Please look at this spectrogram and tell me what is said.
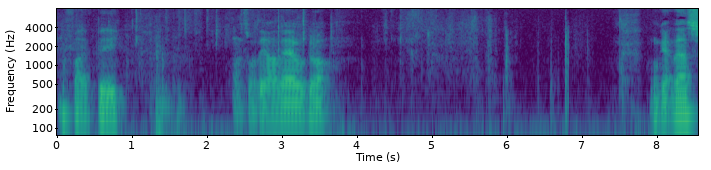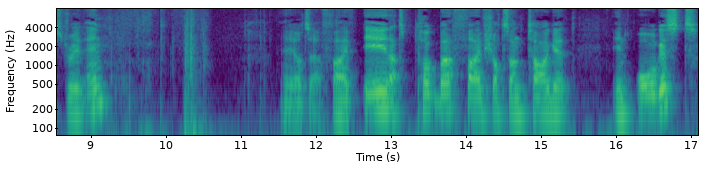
and 5B. That's what they are there. We've got. We'll get that straight in. Yeah, what's that? 5A, that's Pogba, five shots on target in August.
